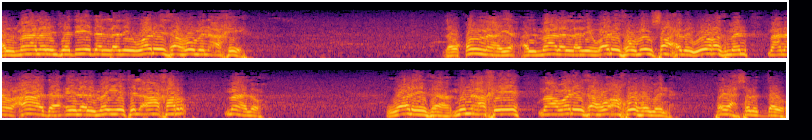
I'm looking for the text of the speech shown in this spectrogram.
المال الجديد الذي ورثه من أخيه. لو قلنا المال الذي ورثه من صاحبه يورث منه معناه عاد إلى الميت الآخر ماله. ورث من أخيه ما ورثه أخوه منه فيحصل الدور.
